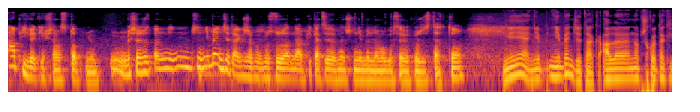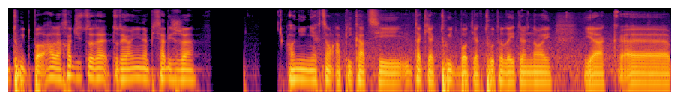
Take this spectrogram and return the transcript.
API w jakimś tam stopniu. Myślę, że to nie, nie będzie tak, że po prostu żadne aplikacje zewnętrzne nie będą mogły z tego korzystać. To Nie, nie, nie, nie będzie tak, ale na przykład taki tweet, bo, ale chodzi tutaj, tutaj oni napisali, że oni nie chcą aplikacji takich jak Tweetbot, jak Twitter Later Noi, jak e,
